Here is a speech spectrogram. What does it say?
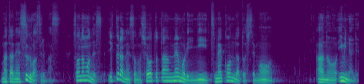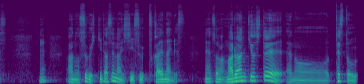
またねすぐ忘れます。そんなもんです。いくらねそのショートターンメモリーに詰め込んだとしてもあの意味ないです、ね、あのすぐ引き出せないしすぐ使えないです、ね、その丸暗記をしてあのテストを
